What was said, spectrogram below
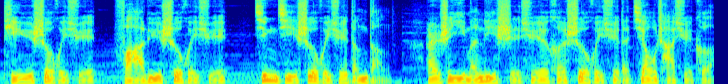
体育社会学、法律社会学、经济社会学等等，而是一门历史学和社会学的交叉学科。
